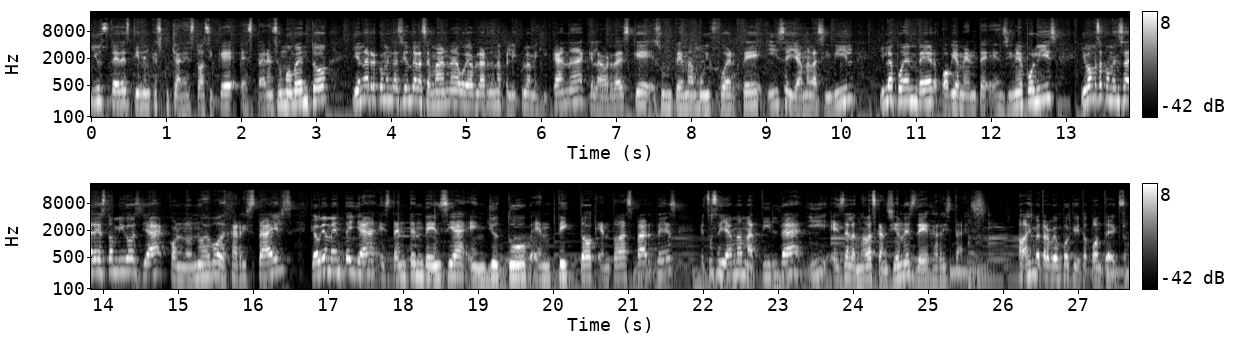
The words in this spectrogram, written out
y ustedes tienen que escuchar esto, así que espérense un momento. Y en la recomendación de la semana voy a hablar de una película mexicana que la verdad es que es un tema muy fuerte y se llama La Civil y la pueden ver obviamente en Cinépolis. Y vamos a comenzar esto amigos ya con lo nuevo de Harry Styles, que obviamente ya está en tendencia en YouTube, en TikTok, en todas partes. Esto se llama Matilda y es de las nuevas canciones de Harry Styles. Ay, me trabé un poquito, ponte extra.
